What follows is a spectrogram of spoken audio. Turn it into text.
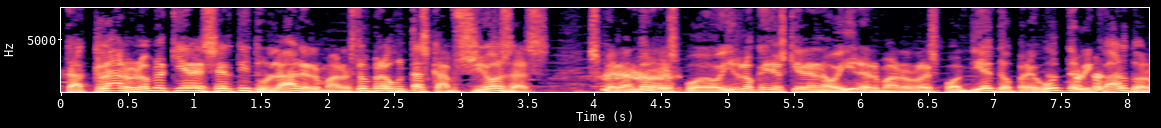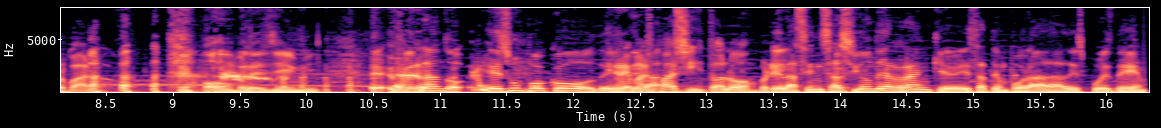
Está claro, el hombre quiere ser titular, hermano. Son preguntas capciosas. Esperando oír lo que ellos quieren oír, hermano. Respondiendo. Pregunte, Ricardo, hermano. Hombre, Jimmy. Eh, Fernando, es un poco de, más la, pasito al hombre. de la sensación de arranque de esta temporada después de,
